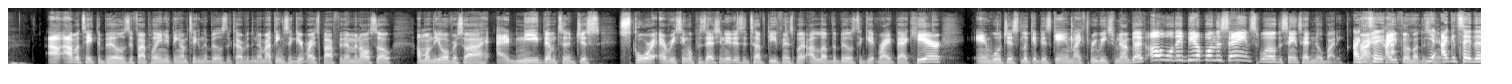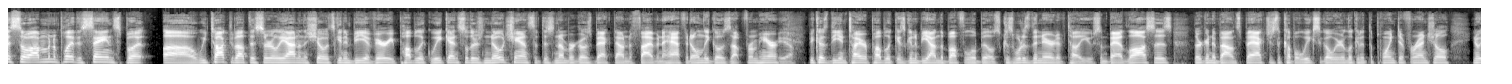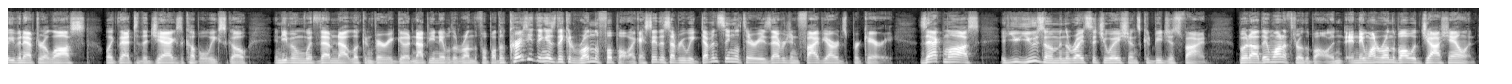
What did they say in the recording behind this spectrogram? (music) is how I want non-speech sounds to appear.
I, I'm going to take the Bills. If I play anything, I'm taking the Bills to cover the number. I think it's a get right spot for them. And also, I'm on the over, so I, I need them to just score every single possession. It is a tough defense, but I love the Bills to get right back here. And we'll just look at this game like three weeks from now and be like, oh, well, they beat up on the Saints. Well, the Saints had nobody. I Ryan, say- how you feeling about this yeah, game? I could say this. So I'm going to play the Saints, but uh, we talked about this early on in the show. It's going to be a very public weekend, so there's no chance that this number goes back down to five and a half. It only goes up from here Yeah. because the entire public is going to be on the Buffalo Bills. Because what does the narrative tell you? Some bad losses, they're going to bounce back. Just a couple weeks ago, we were looking at the point differential. You know, even after a loss like that to the Jags a couple weeks ago. And even with them not looking very good, not being able to run the football. The crazy thing is they could run the football. Like I say this every week. Devin Singletary is averaging five yards per carry. Zach Moss, if you use them in the right situations, could be just fine. But uh, they want to throw the ball and, and they want to run the ball with Josh Allen.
